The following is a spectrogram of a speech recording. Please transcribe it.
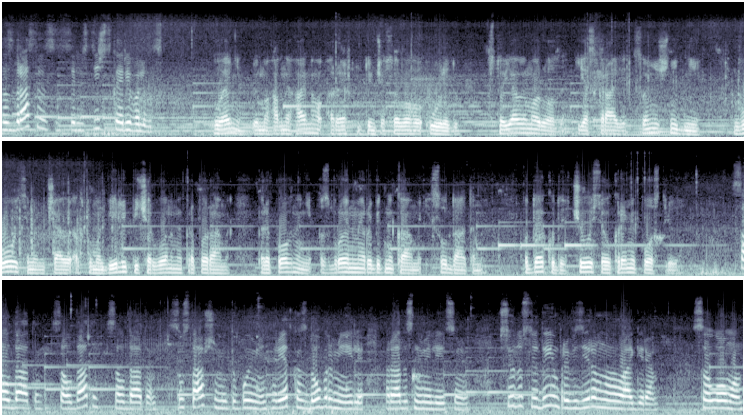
«Да здравствует социалистическая революция». Ленін вимагав негайного арешту тимчасового уряду. Стояли морози, яскраві, сонячні дні. Вулицями мчали автомобілі під червоними прапорами, переповнені озброєними робітниками і солдатами. Подекуди чулися окремі постріли. Солдаты, солдаты, солдаты, с уставшими, тупыми, редко с добрыми или радостными лицами. Всюду следы импровизированного лагеря. Солома,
